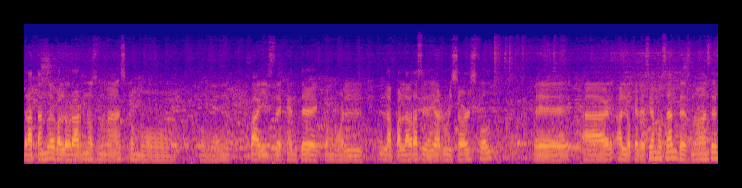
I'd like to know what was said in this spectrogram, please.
tratando de valorarnos más como, como un país de gente, como el- la palabra sería resourceful, eh, a, lo que decíamos antes, ¿no? Antes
